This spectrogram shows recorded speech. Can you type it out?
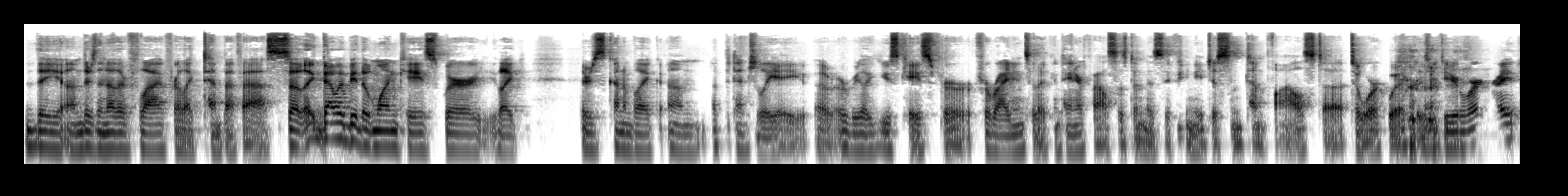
the um, there's another flag for like tmpfs. So like that would be the one case where like there's kind of like um, a potentially a, a, real use case for for writing to the container file system is if you need just some temp files to to work with as you do your work, right?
